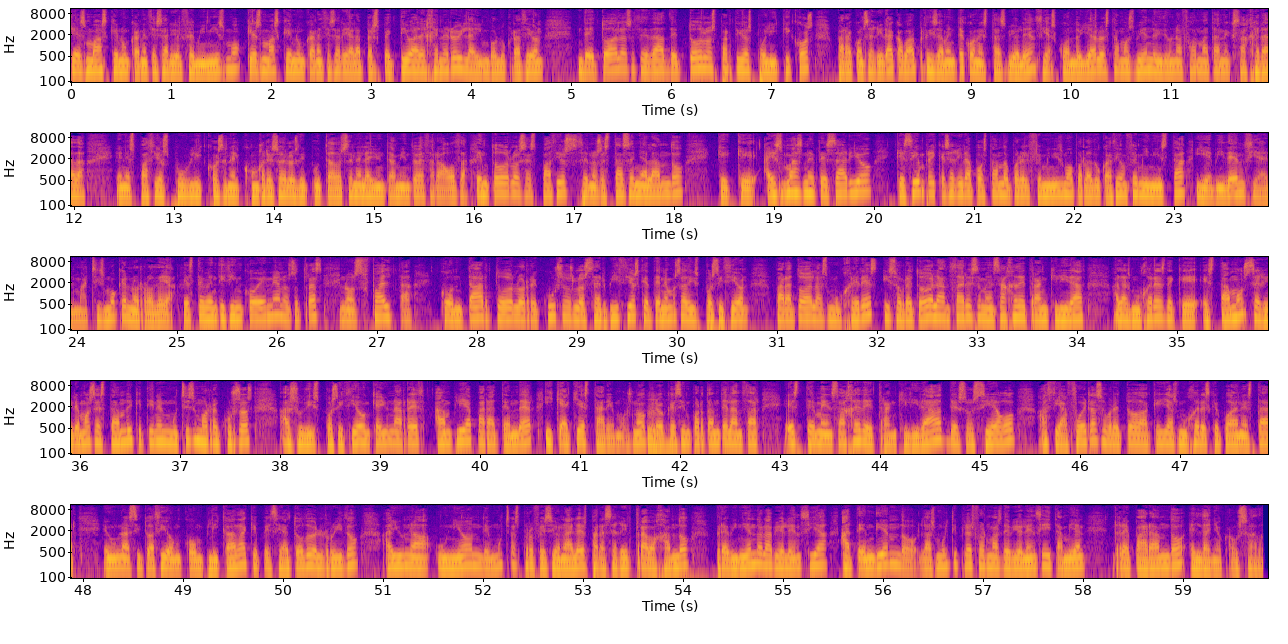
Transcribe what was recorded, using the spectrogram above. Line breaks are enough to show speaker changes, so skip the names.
que es más que nunca necesario el feminismo, que es más que nunca necesaria la perspectiva de género y la involucración de toda la sociedad, de todos los partidos políticos para conseguir acabar precisamente con estas violencias. Cuando ya lo estamos viendo y de una forma tan exagerada en espacios públicos, en el Congreso de los Diputados, en el Ayuntamiento de Zaragoza, en todos los espacios se nos está señalando que, es más necesario, que siempre hay que seguir apostando por el feminismo, por la educación feminista y evidencia el machismo que nos rodea. Este 25N a nosotras nos falta contar todos los recursos, los servicios que tenemos a disposición para todas las mujeres y sobre todo lanzar ese mensaje de tranquilidad a las mujeres de que estamos, seguiremos estando y que tienen muchísimos recursos a su disposición, que hay una red amplia para atender y que aquí estaremos. ¿no? Creo que es importante lanzar este mensaje de tranquilidad, de sosiego hacia afuera, sobre todo aquellas mujeres que puedan estar en una situación complicada, que pese a todo el ruido hay una unión de muchas profesionales para seguir trabajando, previniendo la violencia, atendiendo las múltiples formas de violencia y también reparando el daño causado.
